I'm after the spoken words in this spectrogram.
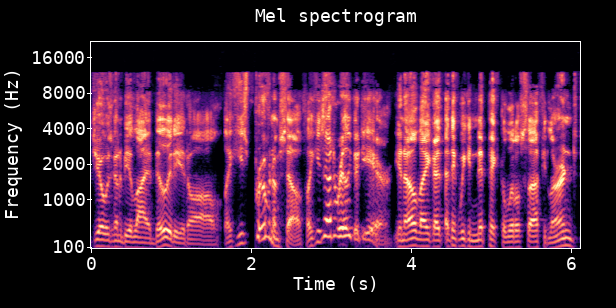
Joe is going to be a liability at all. Like he's proven himself. Like he's had a really good year, you know? Like I, I think we can nitpick the little stuff he learned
